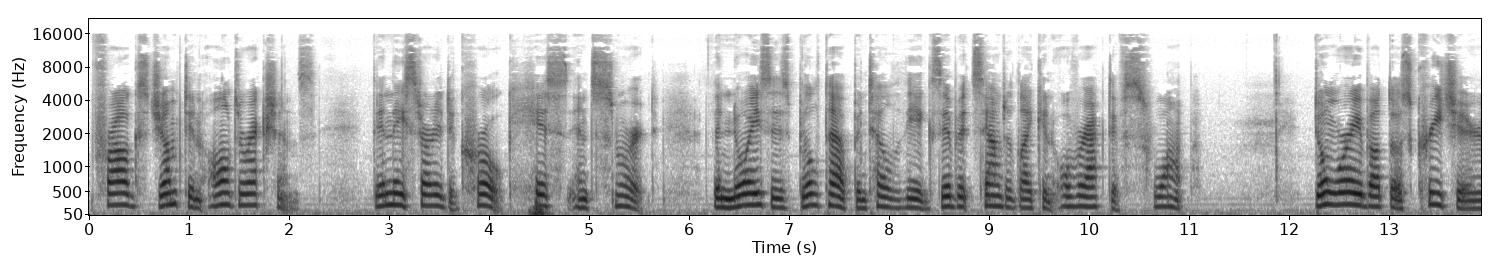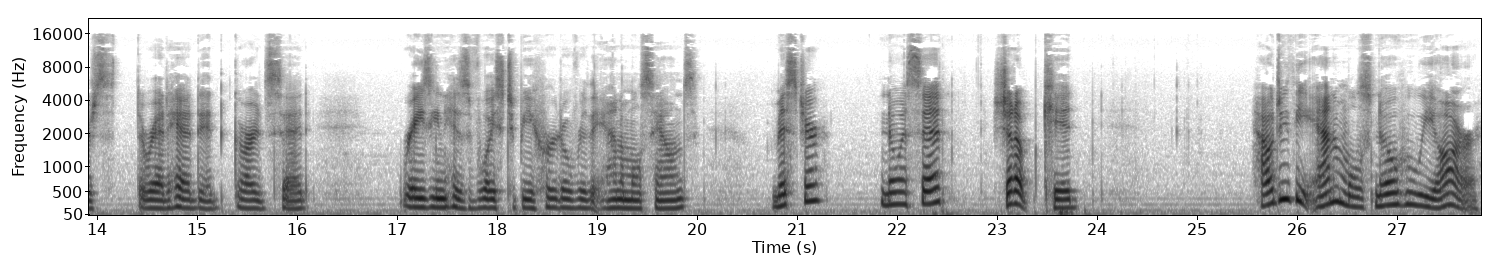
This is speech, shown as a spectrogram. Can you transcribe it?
frogs jumped in all directions. Then they started to croak, hiss, and snort. The noises built up until the exhibit sounded like an overactive swamp. Don't worry about those creatures, the red headed guard said, raising his voice to be heard over the animal sounds. Mister, Noah said. Shut up, kid. How do the animals know who we are?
